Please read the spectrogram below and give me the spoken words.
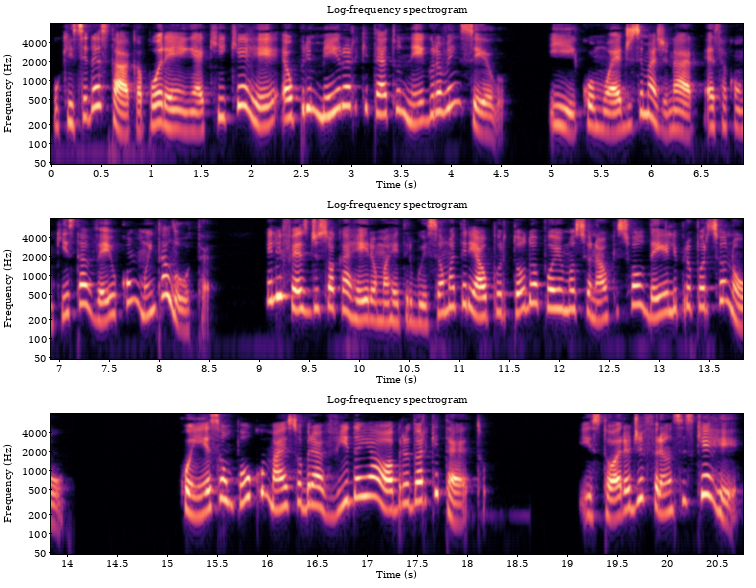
O que se destaca, porém, é que Querré é o primeiro arquiteto negro a vencê-lo. E, como é de se imaginar, essa conquista veio com muita luta. Ele fez de sua carreira uma retribuição material por todo o apoio emocional que sua aldeia lhe proporcionou. Conheça um pouco mais sobre a vida e a obra do arquiteto. História de Francis Querré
